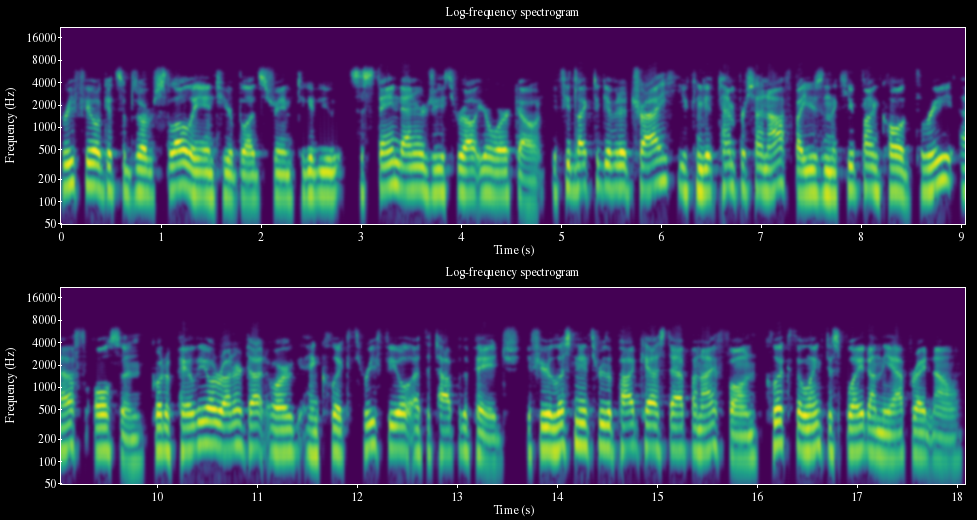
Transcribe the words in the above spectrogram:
3Fuel gets absorbed slowly into your bloodstream to give you sustained energy throughout your workout. If you'd like to give it a try, you can get 10% off by using the coupon code 3FOLSON. Go to paleorunner.org and click 3Fuel at the top of the page. If you're listening through the podcast app on iPhone, click the link displayed on the app right now.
